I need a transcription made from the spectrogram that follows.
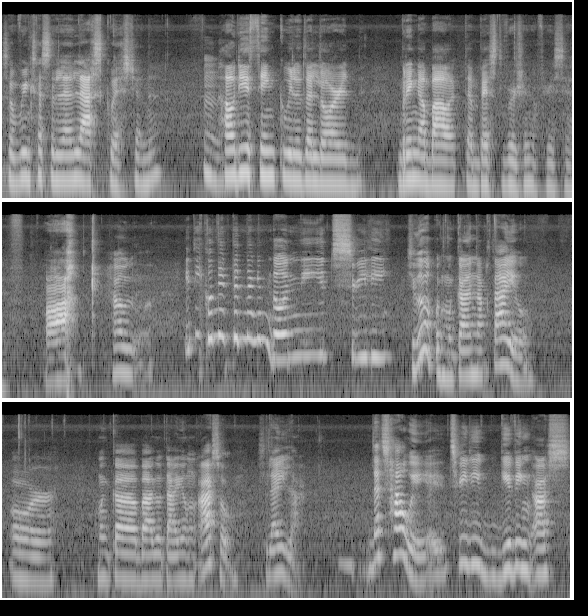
So, brings us to the last question. ah. Mm. How do you think will the Lord bring about the best version of yourself? Ah! How, hindi connected na doon. It's really, siguro pag magkaanak tayo, or magkabago tayong aso, si Laila. That's how eh. It's really giving us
